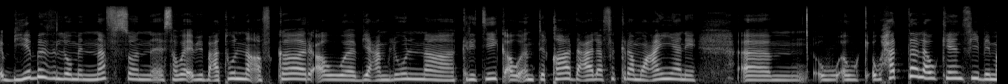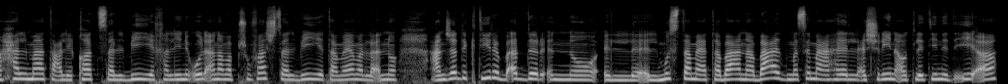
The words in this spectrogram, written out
بيبذلوا من نفسهم سواء بيبعتوا لنا أفكار أو بيعملوا لنا critique أو انتقاد على فكرة معينة. وحتى لو كان في بمحل ما تعليقات سلبية سلبية خليني أقول أنا ما بشوفهاش سلبية تماما لأنه عن جد كتير بقدر إنه المستمع تبعنا بعد ما سمع هال 20 أو 30 دقيقة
